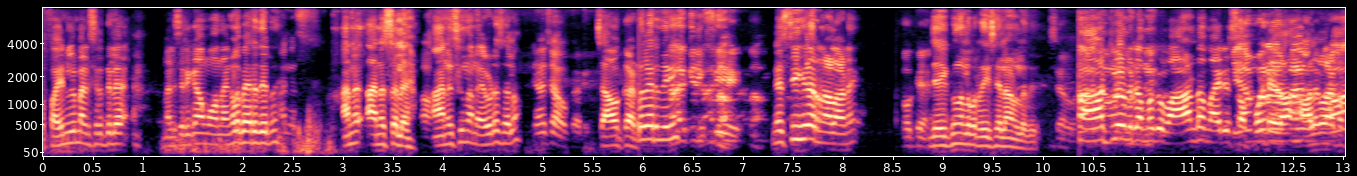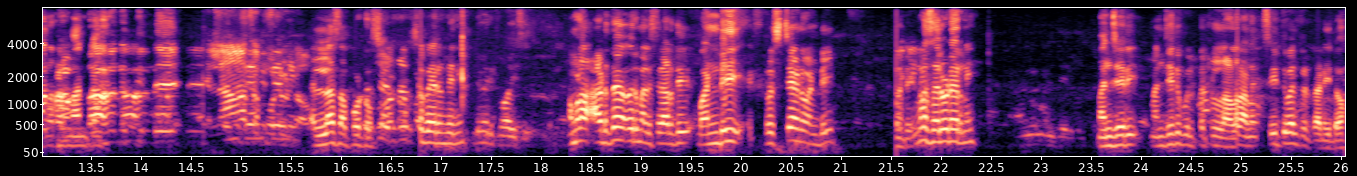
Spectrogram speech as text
ഫൈനൽ മത്സരത്തിൽ മത്സരിക്കാൻ പോകുന്ന നിങ്ങളെ പേര് തീർന്നു അന അനസ് അല്ലേ? അനസ് എന്നാണ്. എവിടെ സ്ഥലം? ഞാൻ ചാവക്കാട്. ചാവക്കാട്. പേര് നസീഹ് പറഞ്ഞ ആളാണ്. ഓക്കെ. ജയിക്കും എന്നുള്ള പ്രതീക്ഷയിലാണുള്ളത് നാട്ടിൽ വന്നിട്ട് നമുക്ക് വേണ്ട മാതിരി സപ്പോർട്ട് ചെയ്ത ആളുകളായിട്ടാണ് റഹ്മാൻ എല്ലാ സപ്പോർട്ടും പേരെന്തിനി നമ്മളെ അടുത്ത ഒരു മത്സരാർത്ഥി വണ്ടി ക്രിസ്റ്റ്യൻ വണ്ടി. നിങ്ങളെ സ്ഥലം എവിടെ ഇറങ്ങി മഞ്ചേരി. മഞ്ചേരി പുൽപ്പറ്റുള്ള ആളാണ്. സീറ്റ് ബെൽറ്റ് ഇട്ടാണ് കേട്ടോ.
